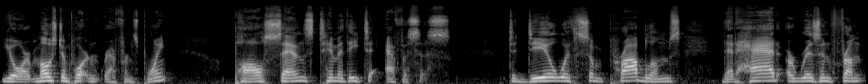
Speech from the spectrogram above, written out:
your most important reference point. Paul sends Timothy to Ephesus to deal with some problems that had arisen from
